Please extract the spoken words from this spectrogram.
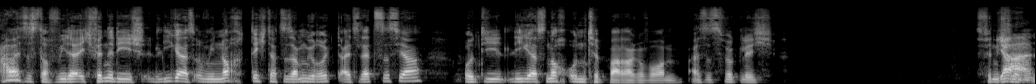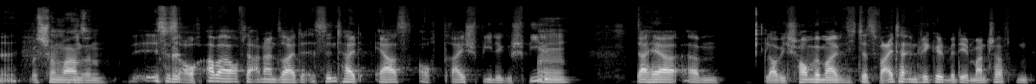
Aber es ist doch wieder, ich finde, die Liga ist irgendwie noch dichter zusammengerückt als letztes Jahr und die Liga ist noch untippbarer geworden. Also es ist wirklich, das finde ich ja, schon, ist schon Wahnsinn. Ist es auch. Aber auf der anderen Seite, es sind halt erst auch drei Spiele gespielt. Mhm. Daher, ähm, glaube ich, schauen wir mal, wie sich das weiterentwickelt mit den Mannschaften.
